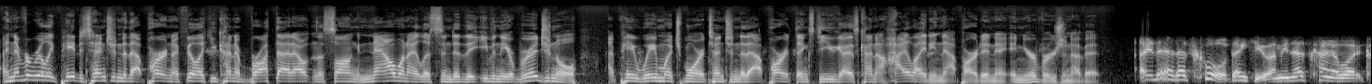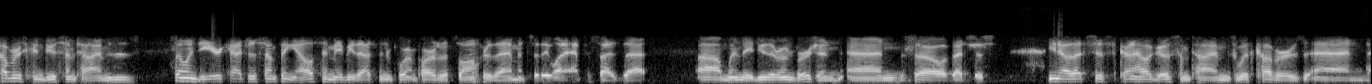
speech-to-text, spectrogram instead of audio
I never really paid attention to that part, and I feel like you kind of brought that out in the song. And now when I listen to the even the original, I pay way much more attention to that part, thanks to you guys kind of highlighting that part in it, in your version of it. I, that's cool. Thank you. I mean, that's kind of what covers can do sometimes. Is someone's ear catches something else, and maybe that's an important part of the song for them, and so they want to emphasize that um, when they do their own version. And so that's just, you know, that's just kind of how it goes sometimes with covers. And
